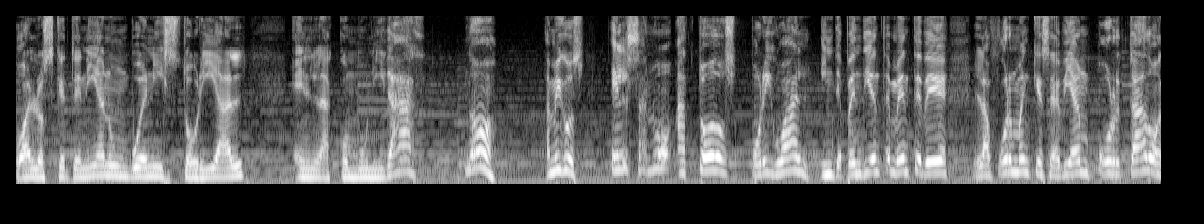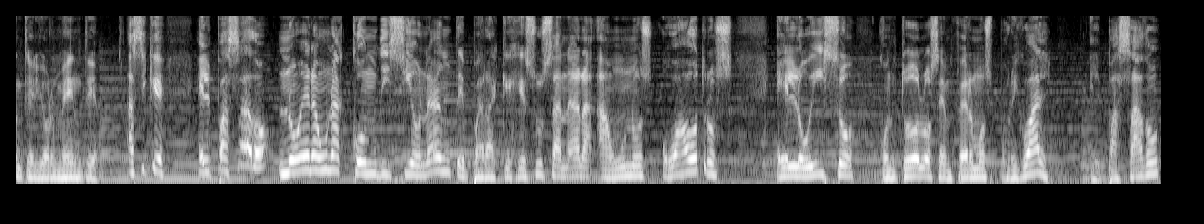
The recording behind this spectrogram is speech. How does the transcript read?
o a los que tenían un buen historial en la comunidad. No, amigos, Él sanó a todos por igual, independientemente de la forma en que se habían portado anteriormente. Así que el pasado no era una condicionante para que Jesús sanara a unos o a otros. Él lo hizo con todos los enfermos por igual. El pasado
